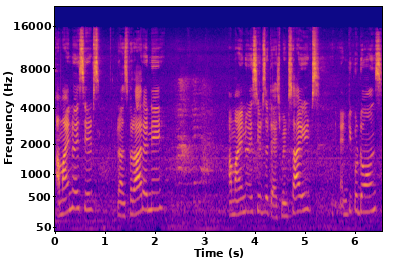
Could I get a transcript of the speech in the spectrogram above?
amino acids, transfer RNA, amino acids attachment sites, anticodons,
